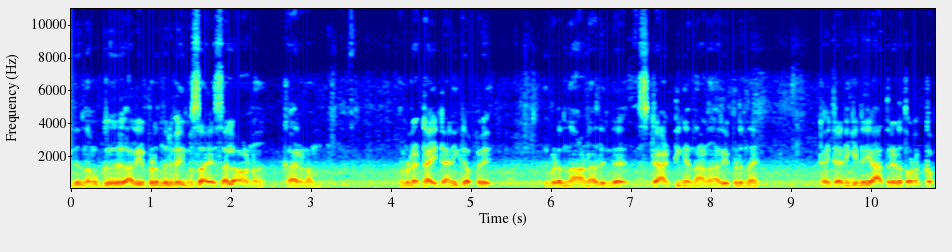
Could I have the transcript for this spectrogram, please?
ഇത് നമുക്ക് അറിയപ്പെടുന്നൊരു ഫേമസ് ആയ സ്ഥലമാണ്. കാരണം നമ്മുടെ ടൈറ്റാനിക് കപ്പൽ ഇവിടെ നിന്നാണ് അതിന്റെ സ്റ്റാർട്ടിങ് എന്നാണ് അറിയപ്പെടുന്നത്. ടൈറ്റാനിക്കിന്റെ യാത്രയുടെ തുടക്കം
